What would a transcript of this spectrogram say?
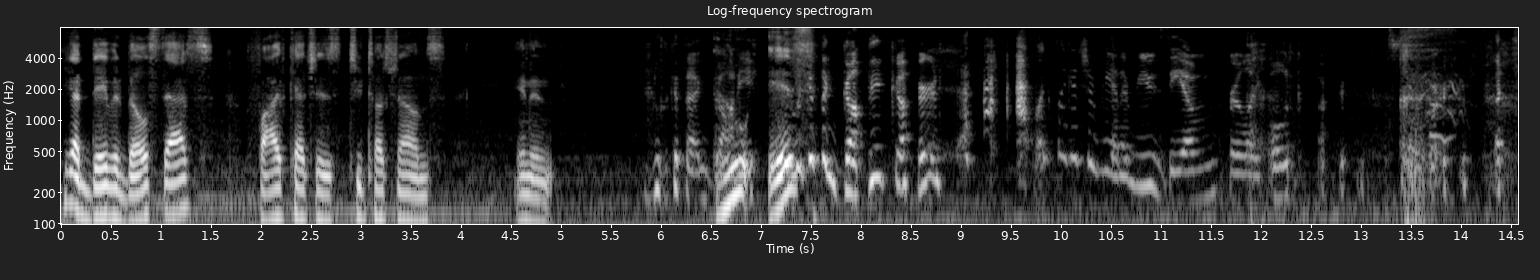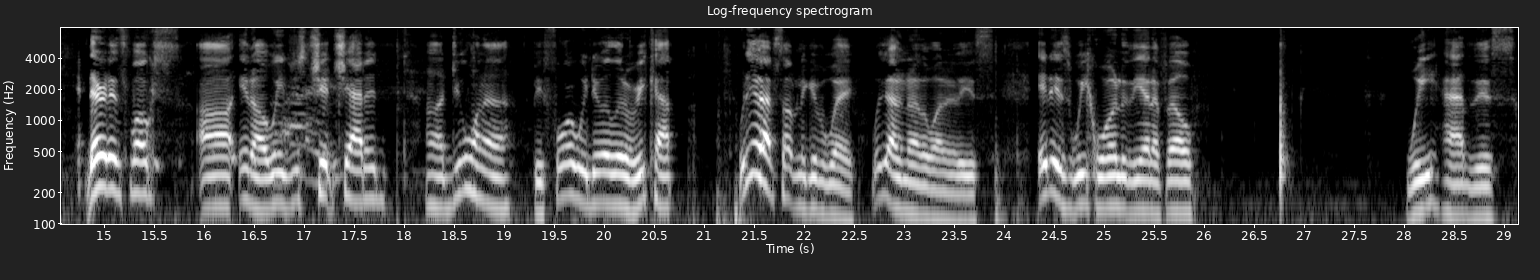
He got David Bell stats. five catches, two touchdowns in an Look at that Who gaudy. is- Look at the gaudy card. it Looks like it should be at a museum for like old cards. there it is, folks. Uh, you know, we just chit chatted. Uh, do you want to before we do a little recap, we do have something to give away. We got another one of these. It is week one of the NFL. We have this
